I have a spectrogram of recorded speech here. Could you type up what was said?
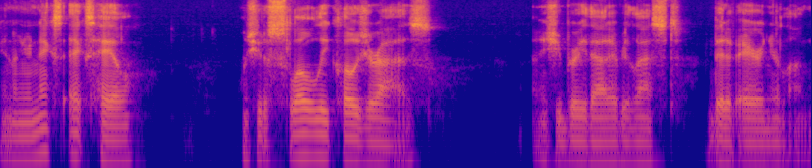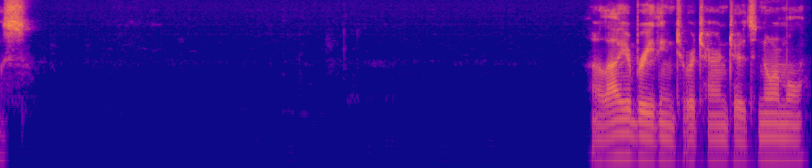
And on your next exhale, I want you to slowly close your eyes as you breathe out every last bit of air in your lungs. Allow your breathing to return to its normal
